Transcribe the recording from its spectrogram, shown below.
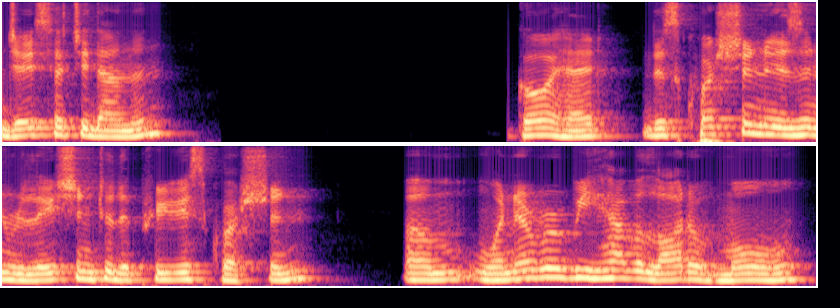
Jai Sachidanand. Go ahead. This question is in relation to the previous question. Um, whenever we have a lot of moh,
